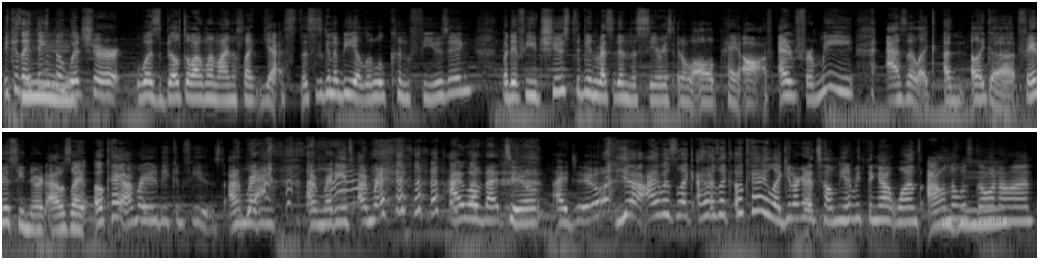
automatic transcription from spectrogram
Because I mm. think The mm. Witcher was built along the line of like, yes, this is going to be a little confusing, but if you choose to be invested in the series, it'll all pay off. And for me, as a like a like a fantasy nerd, I was like, okay, I'm ready to be confused. I'm ready. Yeah. I'm ready. To, I'm ready. I love that too. I do. Yeah, I was like, I was like, okay, like you're not gonna tell me everything at once. I don't know mm-hmm. what's going mm-hmm. on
